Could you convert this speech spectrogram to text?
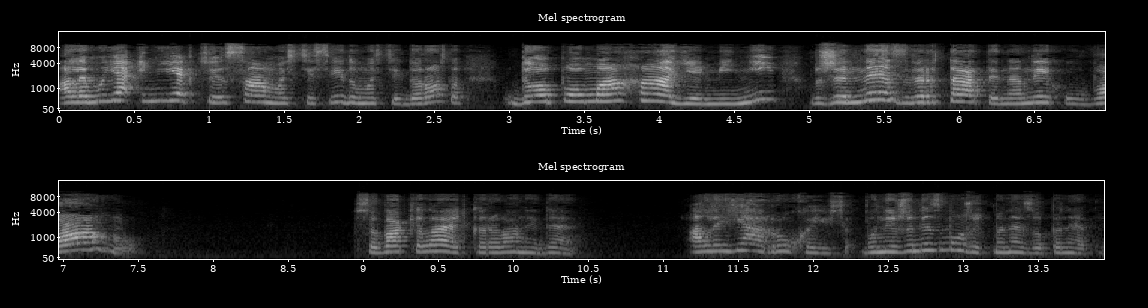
Але моя ін'єкція самості, свідомості дорослих допомагає мені вже не звертати на них увагу. Собаки лають, караван йде. Але я рухаюся, вони вже не зможуть мене зупинити.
